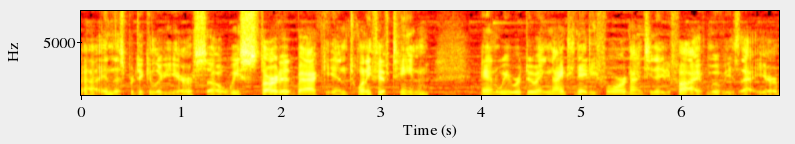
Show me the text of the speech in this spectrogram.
uh, in this particular year. So we started back in 2015 and we were doing 1984, 1985 movies that year.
